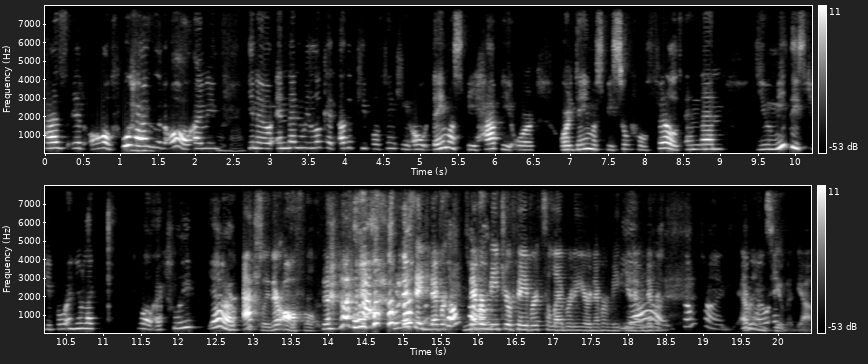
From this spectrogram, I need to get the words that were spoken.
has it all who mm-hmm. has it all i mean mm-hmm. you know and then we look at other people thinking oh they must be happy or or they must be so fulfilled and then you meet these people and you're like well actually yeah actually they're awful what do they say never sometimes. never meet your favorite celebrity or never meet you yeah, know never sometimes everyone's know, human yeah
